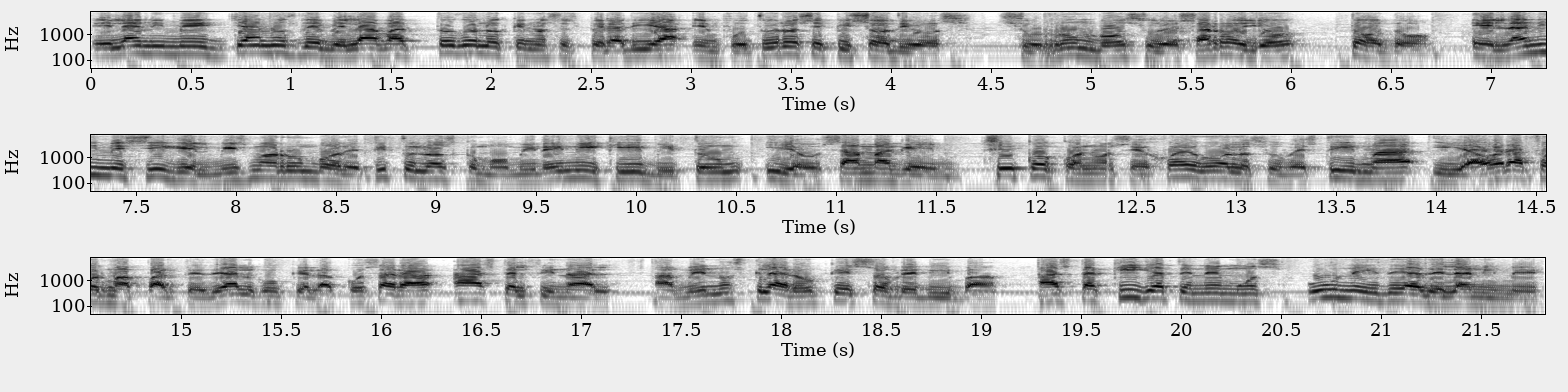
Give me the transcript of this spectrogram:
el anime ya nos develaba todo lo que nos esperaría en futuros episodios, su rumbo, su desarrollo, todo. El anime sigue el mismo rumbo de títulos como Mirai Nikki, Bitum y Osama Game. Chico conoce el juego, lo subestima y ahora forma parte de algo que lo acosará hasta el final, a menos claro que sobreviva. Hasta aquí ya tenemos una idea del anime,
